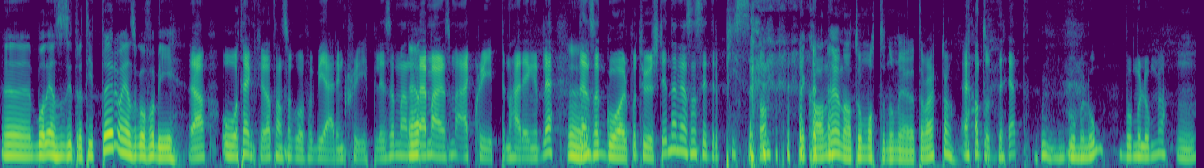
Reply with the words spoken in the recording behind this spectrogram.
Eh, både en som sitter og titter, og en som går forbi. Ja, Og tenker at han som går forbi, er en creep, liksom. Men Ja. hvem er det som er creepen her, egentlig? Eh, Den som går på turstien, eller den som sitter og pisser på den? Det kan hende at hun måtte noe mer etter hvert, da. Ja, hun dret. Bommelom. Bommelom, ja. Mm.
